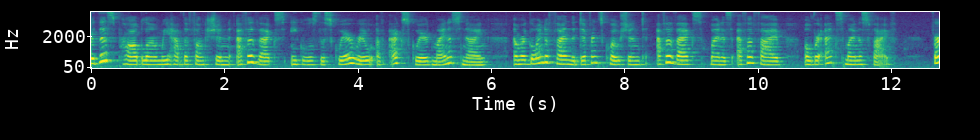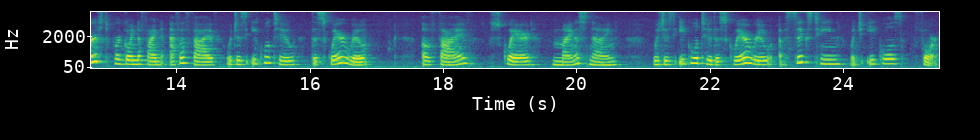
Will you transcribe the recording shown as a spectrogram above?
For this problem, we have the function f of x equals the square root of x squared minus 9, and we're going to find the difference quotient f of x minus f of 5 over x minus 5. First, we're going to find f of 5, which is equal to the square root of 5 squared minus 9, which is equal to the square root of 16, which equals 4.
